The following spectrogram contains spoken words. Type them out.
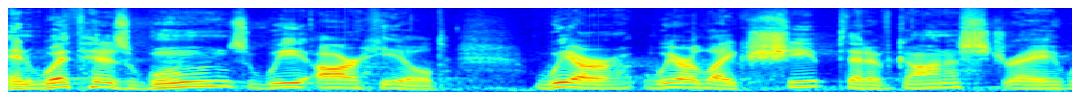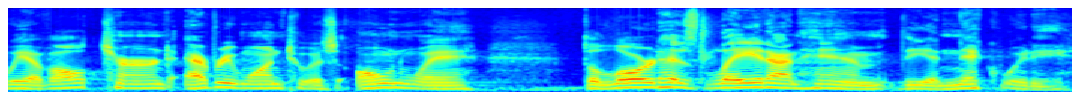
And with his wounds we are healed. We are, we are like sheep that have gone astray. We have all turned everyone to his own way. The Lord has laid on him the iniquity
